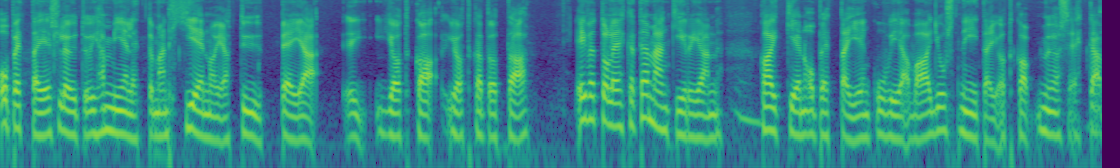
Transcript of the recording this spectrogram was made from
opettajissa löytyy ihan mielettömän hienoja tyyppejä, jotka, jotka tota, eivät ole ehkä tämän kirjan mm. kaikkien opettajien kuvia, vaan just niitä, jotka myös ehkä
